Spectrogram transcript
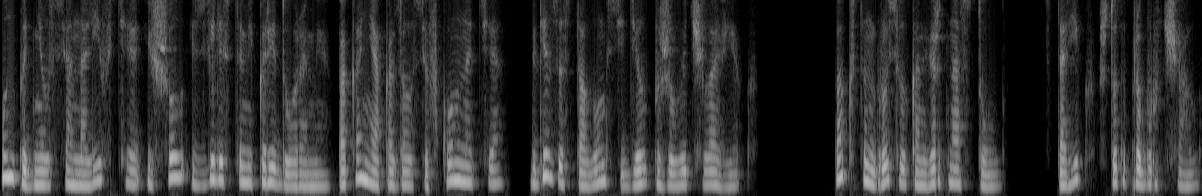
Он поднялся на лифте и шел извилистыми коридорами, пока не оказался в комнате, где за столом сидел пожилой человек. Пакстон бросил конверт на стол. Старик что-то пробурчал.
